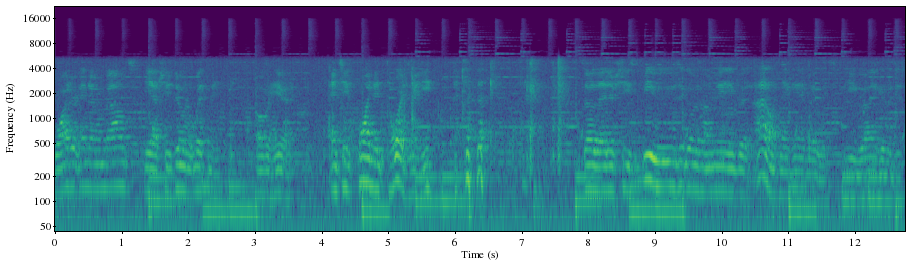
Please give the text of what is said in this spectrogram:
water in our mouths. Yeah, she's doing it with me over here. And she's pointed towards me. so that if she spews, it goes on me, but I don't think anybody would spew. I think it would just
